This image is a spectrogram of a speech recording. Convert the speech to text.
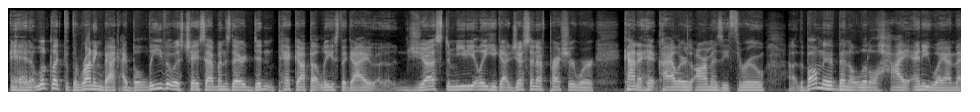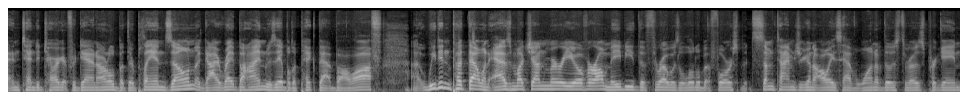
and it looked like that the running back, I believe it was Chase Edmonds there, didn't pick up at least the guy uh, just immediately. He got just enough pressure where kind of hit Kyler's arm as he threw. Uh, the ball may have been a little high anyway on that intended target for Dan Arnold, but they're playing zone. A guy right behind was able to pick that ball off. Uh, we didn't put that one as much on Murray overall. Maybe the throw was a little bit forced, but sometimes you're going to always have one of those throws per game.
